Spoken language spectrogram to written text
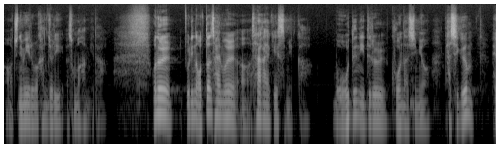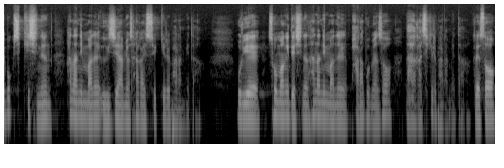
어, 주님의 이름으로 간절히 소망합니다. 오늘 우리는 어떤 삶을 어, 살아가야겠습니까? 모든 이들을 구원하시며 다시금 회복시키시는 하나님만을 의지하며 살아갈 수 있기를 바랍니다. 우리의 소망이 되시는 하나님만을 바라보면서 나아가시기를 바랍니다. 그래서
